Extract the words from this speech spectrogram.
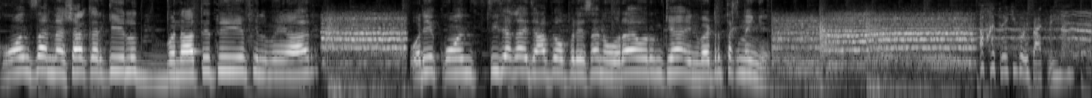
कौन सा नशा करके ये लोग बनाते थे ये फ़िल्में यार? और ये कौन सी जगह है जहाँ पे ऑपरेशन हो रहा है और उनके यहाँ इन्वर्टर तक नहीं है? अब खतरे की कोई बात नहीं है।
